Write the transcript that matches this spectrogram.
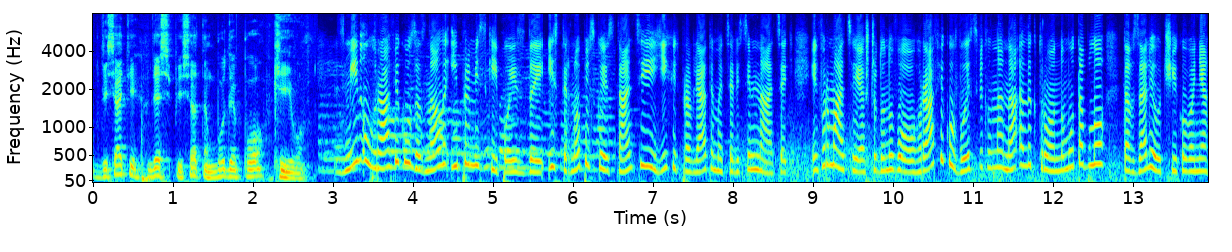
в 10, 10.50 там буде по Києву. Змін у графіку зазнали і приміські поїзди. Із Тернопільської станції їх відправлятиметься 18. Інформація щодо нового графіку висвітлена на електронному табло та в залі очікування.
